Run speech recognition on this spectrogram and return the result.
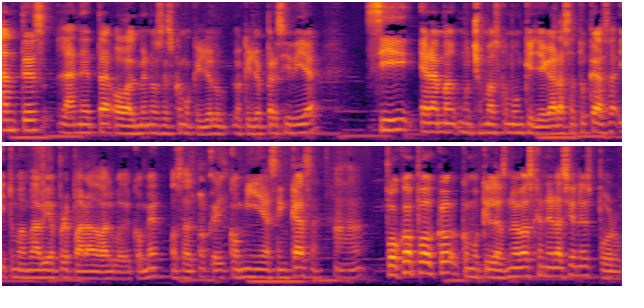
antes, la neta, o al menos es como que yo lo, lo que yo percibía, sí era mucho más común que llegaras a tu casa y tu mamá había preparado algo de comer. O sea, comías en casa. Ajá. Poco a poco, como que las nuevas generaciones, por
